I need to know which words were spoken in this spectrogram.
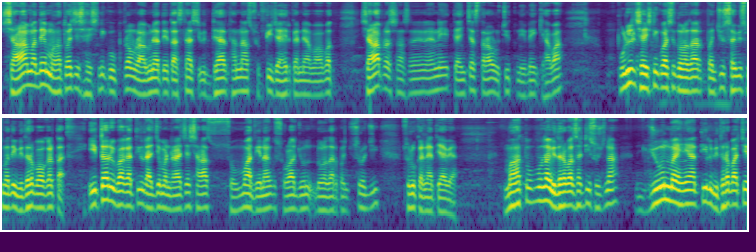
शाळामध्ये महत्त्वाचे शैक्षणिक उपक्रम राबविण्यात येत असल्यास विद्यार्थ्यांना सुट्टी जाहीर करण्याबाबत शाळा प्रशासनाने त्यांच्या स्तरावर उचित निर्णय घ्यावा. पुढील शैक्षणिक वर्ष दोन हजार पंचवीस सव्वीसमध्ये विदर्भ वगळता इतर विभागातील राज्य मंडळाच्या शाळा सोमवार दिनांक सोळा जून दोन हजार पंचवीस रोजी सुरू करण्यात याव्या. महत्त्वपूर्ण विदर्भासाठी सूचना. जून महिन्यातील विदर्भाचे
